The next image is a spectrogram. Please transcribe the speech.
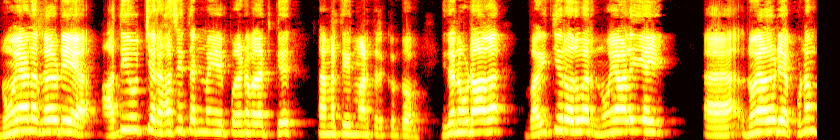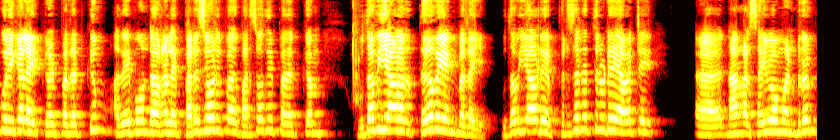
நோயாளர்களுடைய அதியுச்ச ரகசியத்தன்மையை பேணுவதற்கு நாங்கள் தீர்மானித்திருக்கின்றோம். இதனூடாக வைத்தியர் ஒருவர் நோயாளியை நோயாளியுடைய குணங்குறிகளை கேட்பதற்கும் அதே போன்று அவர்களை பரிசோதிப்ப பரிசோதிப்பதற்கும் உதவியாளர் தேவை என்பதை உதவியாளருடைய பிரசனத்தினுடைய அவற்றை நாங்கள் செய்வோம் என்றும்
